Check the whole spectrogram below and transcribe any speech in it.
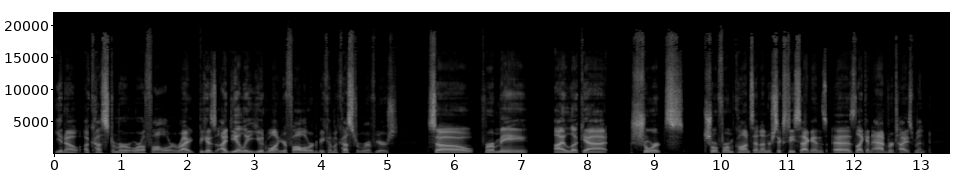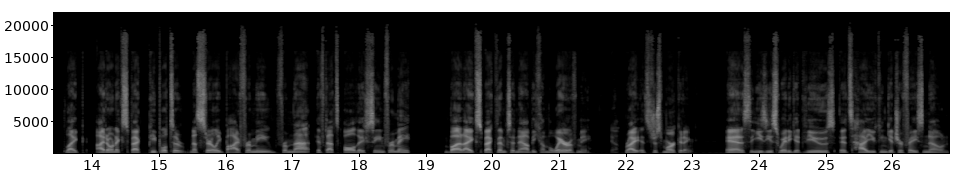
you know, a customer or a follower, right? Because ideally you'd want your follower to become a customer of yours. So for me, I look at shorts, short form content under 60 seconds as like an advertisement. Like I don't expect people to necessarily buy from me from that if that's all they've seen from me, but I expect them to now become aware of me. Yeah. Right? It's just marketing. And it's the easiest way to get views. It's how you can get your face known.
